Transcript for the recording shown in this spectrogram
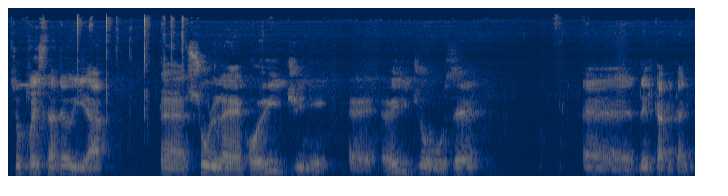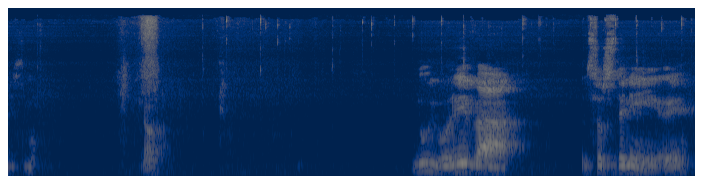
su questa teoria eh, sulle origini eh, religiose eh, del capitalismo. No? Lui voleva sostenere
